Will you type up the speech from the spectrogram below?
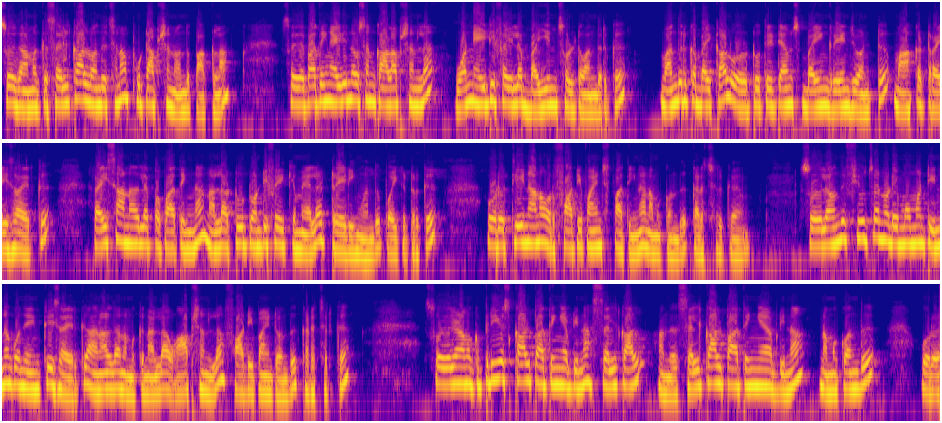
ஸோ இது நமக்கு செல் கால் வந்துச்சுன்னா புட் ஆப்ஷன் வந்து பார்க்கலாம். ஸோ இது பார்த்தீங்கன்னா எயிட்டீன் தௌசண்ட் கால் ஆப்ஷனில் ஒன் எயிட்டி ஃபைவ்ல பையின்னு சொல்லிட்டு வந்திருக்கு. வந்திருக்க பைக்கால் ஒரு two three times buying range வந்துட்டு மார்க்கெட் ரைஸ் ஆயிருக்கு. ரைஸ் ஆனதில் இப்போ பார்த்தீங்கன்னா நல்லா டூ டுவெண்ட்டி ஃபைவ்க்கு மேலே ட்ரேடிங் வந்து போய்கிட்டு இருக்கு. ஒரு க்ளீனான ஒரு ஃபார்ட்டி பாயிண்ட்ஸ் பார்த்தீங்கன்னா நமக்கு வந்து கிடச்சிருக்கு. ஸோ இதில் வந்து ஃபியூச்சர்னுடைய மூமெண்ட் இன்னும் கொஞ்சம் இன்க்ரீஸ் ஆயிருக்கு. அதனால தான் நமக்கு நல்ல ஆப்ஷனில் ஃபார்ட்டி பாயிண்ட் வந்து கிடச்சிருக்கு. ஸோ இதில் நமக்கு ப்ரீவியஸ் கால் பார்த்தீங்க அப்படின்னா செல் கால் அந்த செல் கால் பார்த்தீங்க அப்படின்னா நமக்கு வந்து ஒரு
